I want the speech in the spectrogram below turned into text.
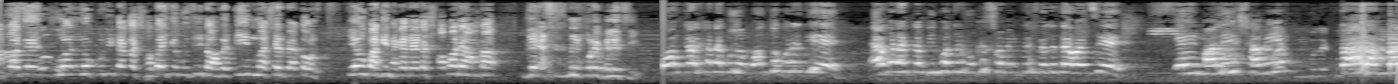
আপনাদের চুয়ান্ন কোটি টাকা সবাইকে বুঝিয়ে দেওয়া হবে তিন মাসের বেতন। কেউ বাকি থাকে না এটা সবারই আমরা যে অ্যাসেসমেন্ট করে ফেলেছি। কলকারখানাগুলো বন্ধ করে দিয়ে এমন একটা বিপদের মুখে শ্রমিকদের ফেলে দেওয়া হয়েছে। এই মালিক স্বামী তার আমরা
